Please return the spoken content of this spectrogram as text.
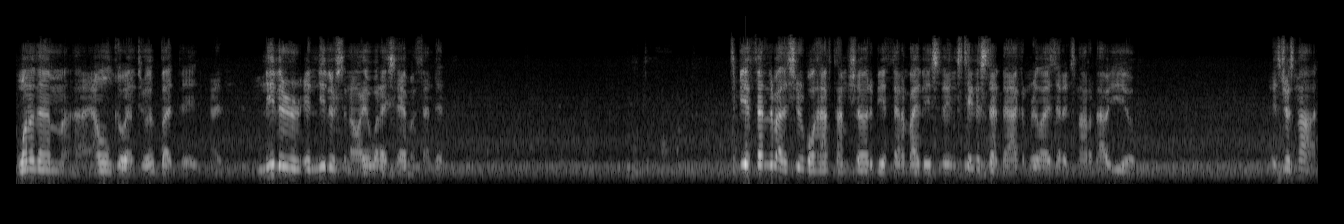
One of them, I won't go into it, but neither in neither scenario would I say I'm offended. To be offended by the Super Bowl halftime show, to be offended by these things, take a step back and realize that it's not about you. It's just not.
